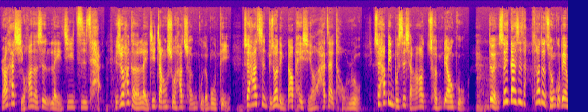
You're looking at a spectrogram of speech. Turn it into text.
然后他喜欢的是累积资产，也就是说他可能累积张数，他存股的目的，所以他是比如说领到配息以后，他再投入。所以他并不是想要纯标股，对，所以但是他的纯股变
